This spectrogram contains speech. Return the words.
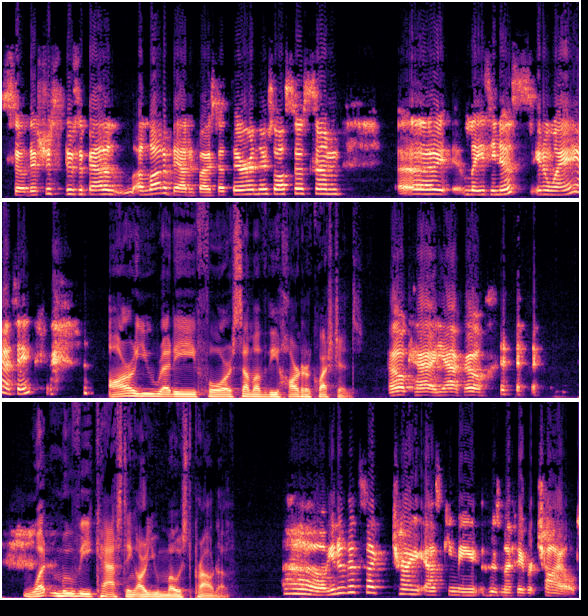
So there's just there's a bad a lot of bad advice out there, and there's also some uh, laziness in a way. I think. Are you ready for some of the harder questions? Okay, yeah, go. what movie casting are you most proud of? Oh, you know that's like trying asking me who's my favorite child.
